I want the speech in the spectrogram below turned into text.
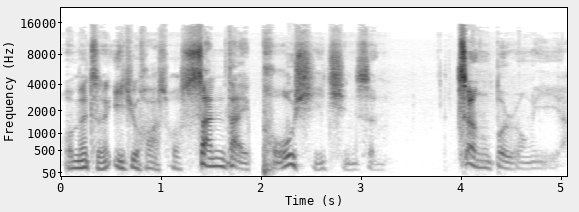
我们只能一句话说：三代婆媳情深，真不容易呀、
